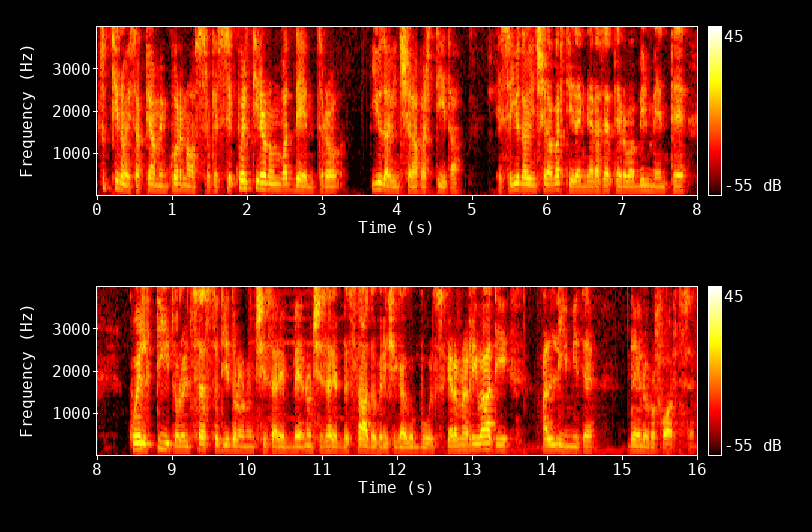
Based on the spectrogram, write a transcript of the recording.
tutti noi sappiamo in cuor nostro che se quel tiro non va dentro, Utah vince la partita. E se Utah vince la partita in gara 7 probabilmente quel titolo, il sesto titolo, non ci sarebbe, non ci sarebbe stato per i Chicago Bulls, che erano arrivati al limite delle loro forze.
